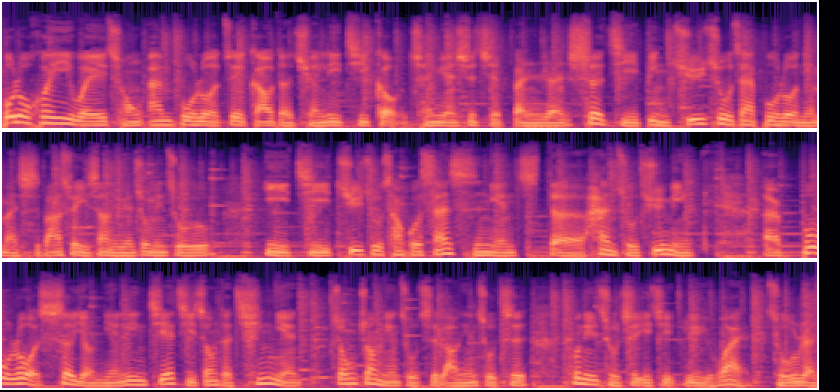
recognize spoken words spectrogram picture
部落会议为崇安部落最高的权力机构，成员是指本人涉及并居住在部落年满十八岁以上的原住民族，以及居住超过三十年的汉族居民，而部落设有年龄阶级中的青年、中壮年组织、老年组织、妇女组织以及旅外族人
